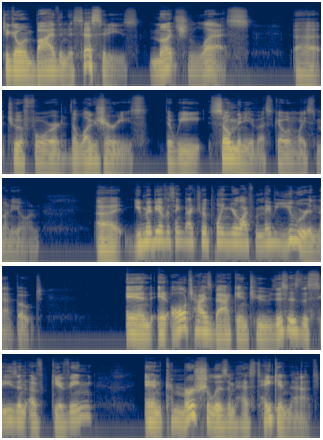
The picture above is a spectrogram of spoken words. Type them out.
to go and buy the necessities, much less uh, to afford the luxuries that we, so many of us, go and waste money on. Uh, you may be able to think back to a point in your life when maybe you were in that boat. And it all ties back into this is the season of giving, and commercialism has taken that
